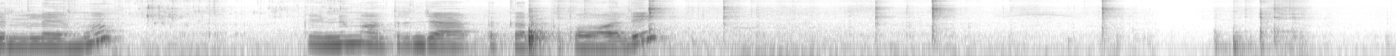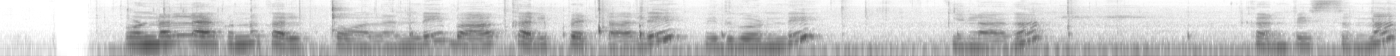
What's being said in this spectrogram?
తినలేము. పిండి మాత్రం జాగ్రత్తగా కలుపుకోవాలి. ఉండలు లేకుండా కలుపుకోవాలండి. బాగా కలిపి పెట్టాలి ఇదిగోండి. ఇలాగా కనిపిస్తున్నా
